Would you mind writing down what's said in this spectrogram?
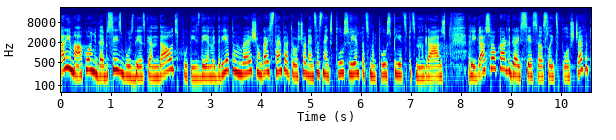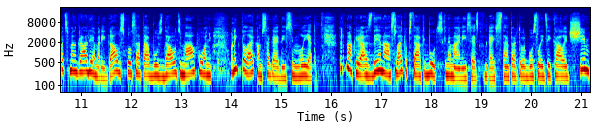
Arī mākoņu debesīs būs diezgan daudz, putīs dienvidu rietumu vējš un gaisa temperatūra šodien sasniegs plus 11, plus 15 grādus. Rīgā savukārt gaisa iesils līdz plus 14 grādiem, arī galvaspilsētā būs daudz mākoņu un ik pa laikam sagaidīsim lietu. Turpmākajās dienās laikapstākļi būtiski nemainīsies. Gaisa temperatūra būs līdzīga kā līdz šim.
